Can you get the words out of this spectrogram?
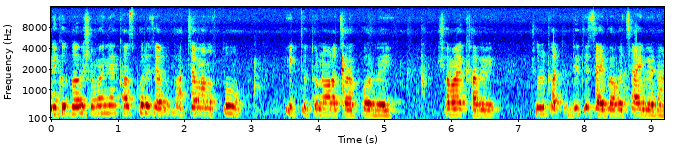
নিখুঁতভাবে সময় নিয়ে কাজ করে যেন বাচ্চা মানুষ তো একটু তো নড়াচড়া করবেই সময় খাবে, চুল কাটতে দিতে চাইবে আবার চাইবে না।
